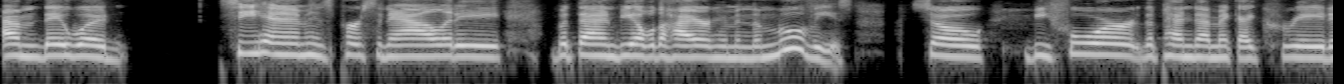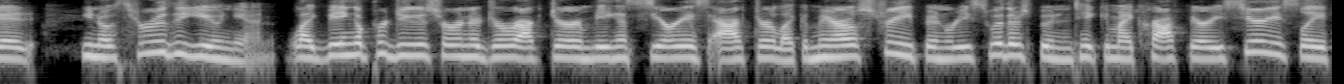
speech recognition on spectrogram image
and they would see him, his personality, but then be able to hire him in the movies. So before the pandemic, I created you know, through the union, like being a producer and a director and being a serious actor like Meryl Streep and Reese Witherspoon and taking my craft very seriously,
